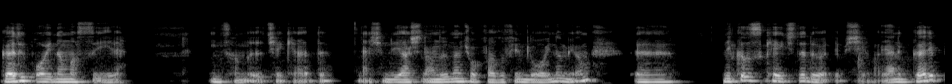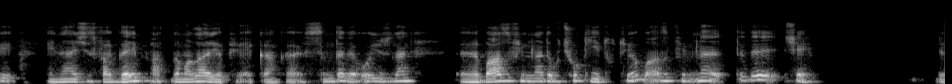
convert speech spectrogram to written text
garip oynaması ile insanları çekerdi. Yani şimdi yaşlandığından çok fazla filmde oynamıyor ama e, Nicolas Cage'de de öyle bir şey var. Yani garip bir enerjisi var. Garip patlamalar yapıyor ekran karşısında ve o yüzden e, bazı filmlerde bu çok iyi tutuyor. Bazı filmlerde de şey e,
